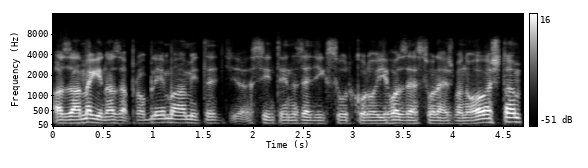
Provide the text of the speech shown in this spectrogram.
Azzal megint az a probléma, amit egy, szintén az egyik szurkolói hozzászólásban olvastam,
